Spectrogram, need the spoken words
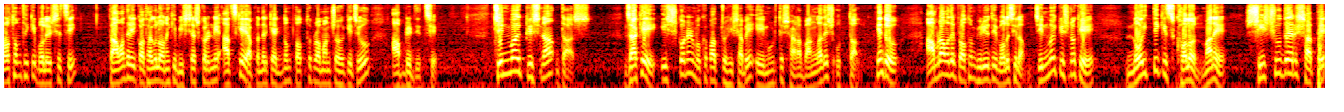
প্রথম থেকে বলে এসেছি, তো আমাদের এই কথাগুলো অনেকে বিশ্বাস করেনি আজকে আপনাদেরকে একদম তথ্য প্রমাণ সহ কিছু আপডেট দিচ্ছি। চিন্ময় কৃষ্ণা দাস, যাকে ইস্কনের মুখপাত্র হিসাবে এই মুহূর্তে সারা বাংলাদেশ উত্তাল। কিন্তু আমরা আমাদের প্রথম ভিডিওতেই বলেছিলাম চিন্ময় কৃষ্ণকে নৈতিক স্খলন মানে শিশুদের সাথে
